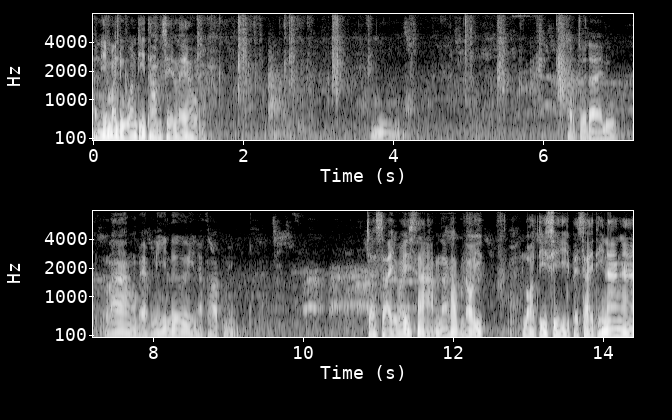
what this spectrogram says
อันนี้มาดูวันที่ทำเสร็จแล้วอืมเราจะได้รูปร่างแบบนี้เลยนะครับนี่ จะใส่ไว้สามนะครับ แล้วอีกหลอดที่สี่ไปใส่ที่หน้างา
